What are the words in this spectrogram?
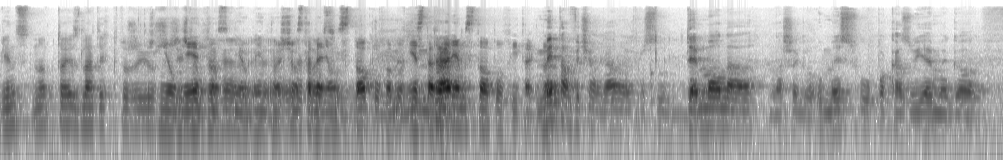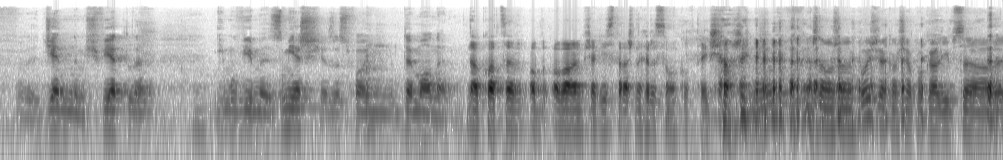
więc no, to jest dla tych, którzy już Nieumiejętność, trochę, nieumiejętnością e, stawiania refleksji. stopów albo Tak. niestawianiem stopów i tak My dalej. tam wyciągamy po prostu demona naszego umysłu, pokazujemy go w dziennym świetle i mówimy zmierz się ze swoim demonem. Na okładce ob- obawiam się jakichś strasznych rysunków tej książki. No, no, możemy pójść w jakąś apokalipsę, ale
